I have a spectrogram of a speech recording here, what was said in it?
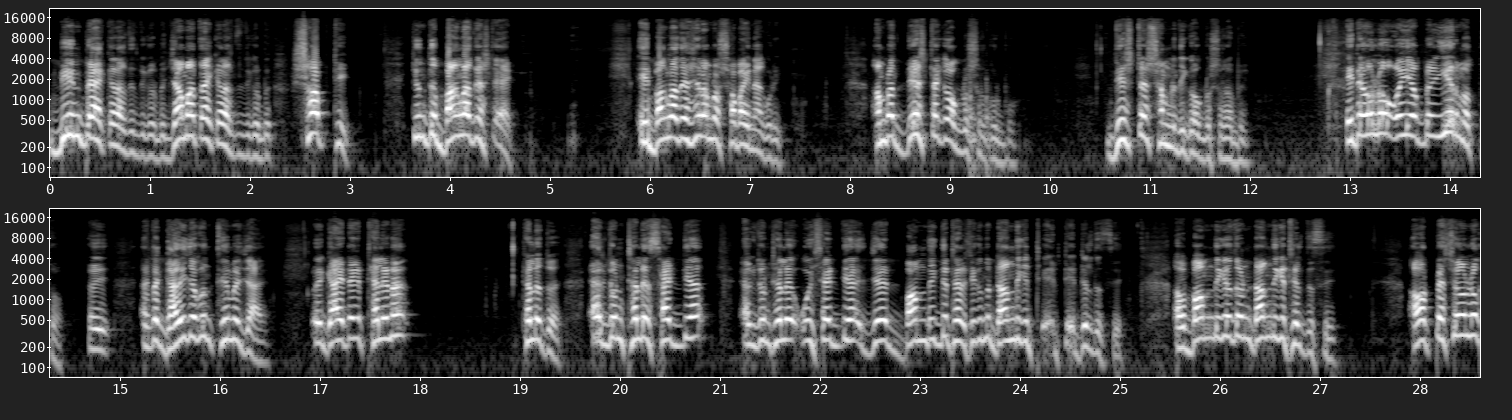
বিএনপি একটা রাজনীতি করবে জামাত একটা রাজনীতি করবে। সব ঠিক। কিন্তু বাংলাদেশটা এক। এই বাংলাদেশের আমরা সবাই নাগরিক। আমরা দেশটাকে অগ্রসর করব। দেশটার সামনের দিকে অগ্রসর হবে। এটা হলো ওই আপনার ইয়ের মতো। ওই একটা গাড়ি যখন থেমে যায় ওই গাড়িটাকে ঠেলে না ঠেলে তো একজন ঠেলে সাইড দিয়ে, একজন ঠেলে ওই সাইড দিয়ে যে বাম দিক দিয়ে ঠেলে, সে কিন্তু ডান দিকে ঠেলতেছে। আবার বাম দিকে যখন ডান দিকে ঠেলতেছে, আবার পেছনের লোক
